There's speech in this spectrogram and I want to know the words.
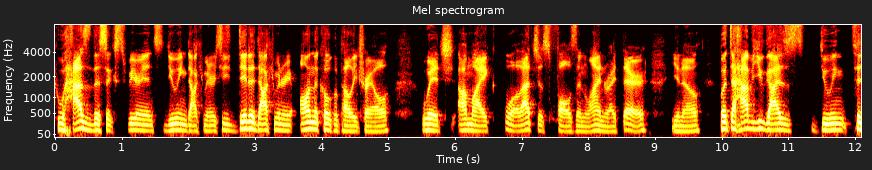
who has this experience doing documentaries he did a documentary on the Kokopelli trail which i'm like well that just falls in line right there you know but to have you guys doing to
